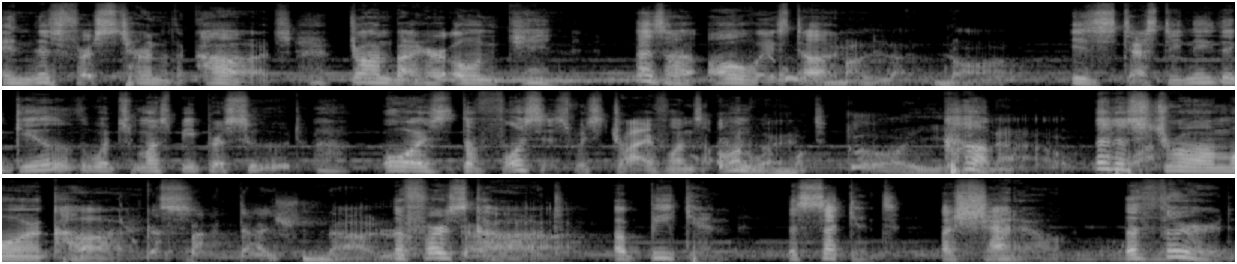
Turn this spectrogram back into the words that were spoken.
in this first turn of the cards, drawn by her own kin, as I always done. Is destiny the guild which must be pursued, or is it the forces which drive one's onward? Come, let us draw more cards. The first card, a beacon. The second, a shadow. The third,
